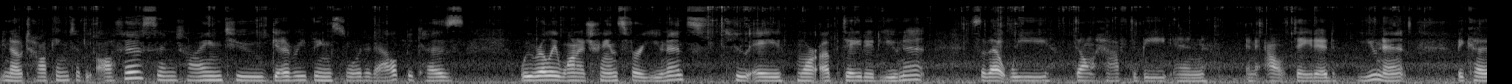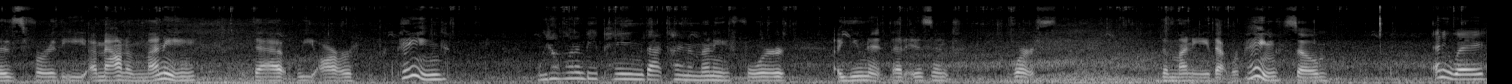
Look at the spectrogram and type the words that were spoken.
you know, talking to the office and trying to get everything sorted out because we really want to transfer units to a more updated unit so that we don't have to be in an outdated unit because for the amount of money that we are paying, we don't want to be paying that kind of money for a unit that isn't worth the money that we're paying. So anyway,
